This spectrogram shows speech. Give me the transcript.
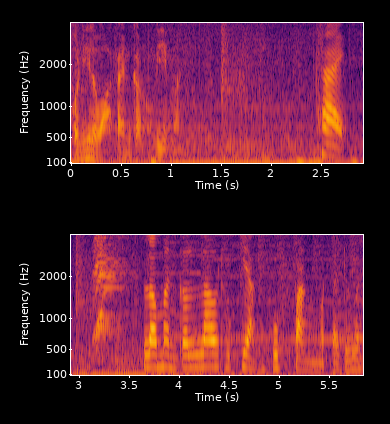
คนนี้เหรอวะแฟนเก่าน้องดีมอะใช่ แล้วมันก็เล่าทุกอย่างให้กูฟังหมดแล้วด้วย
